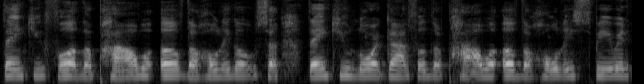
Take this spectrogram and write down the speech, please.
Thank you for the power of the Holy Ghost. Thank you, Lord God, for the power of the Holy Spirit.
